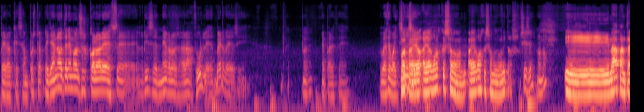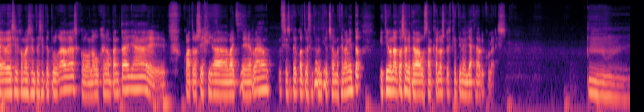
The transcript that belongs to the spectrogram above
Pero que se han puesto. Que ya no tenemos esos colores eh, grises, negros, ahora azules, verdes y. No sé, me parece. Me parece guay. Bueno, Sigue, pero sigue. hay, hay algunos que son, hay algunos que son muy bonitos. Sí, sí, no, no. Y nada, pantalla de 6,67 pulgadas con agujero en pantalla, eh, 4 o 6 GB de RAM, 64 128 de almacenamiento y tiene una cosa que te va a gustar, Carlos, que es que tiene el jack de auriculares. Mm,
